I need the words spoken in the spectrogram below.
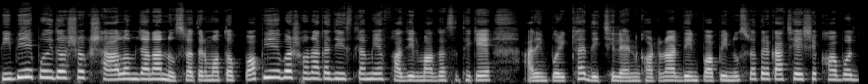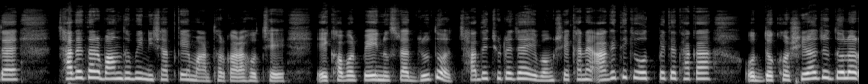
পিবিআই পরিদর্শক শাহ আলম জানান, নুসরাতের মতো পপি এবার সোনাগাজী ইসলামিয়া ফাজিল মাদ্রাসা থেকে আলিম পরীক্ষা দিচ্ছিলেন। ঘটনার দিন পপি নুসরাতের কাছে এসে খবর দেয়, ছাদে তার বান্ধবী নিষাদকে মারধর করা হচ্ছে। এই খবর পেয়ে নুসরাত দ্রুত ছাদে ছুটে যায় এবং সেখানে আগে থেকে ওত পেতে থাকা অধ্যক্ষ সিরাজউদ্দৌলার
